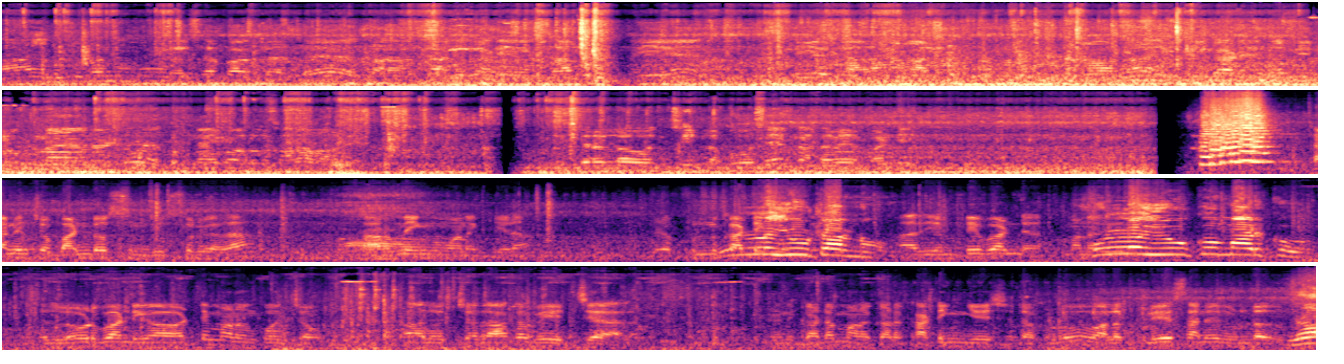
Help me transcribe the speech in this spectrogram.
ఆ ఇంటి పని पैसा बाग అంటే గాడి గాడి సార్ ये ये చాలా వాళ్ళు తర్వాత ఇంటి గాడి ఏదో మీరు రుకున్నాయనంటే రుకున్నాయి వాళ్ళు చాలా వాళ్ళు ఇద్దరిలో వచ్చి ఇట్లా పోతే కథమే బండి కానీ నుంచి బండి వస్తుంది చూస్తారు కదా టర్నింగ్ మనకి ఈడ ఫుల్ యూ టర్న్ అది ఎంటీ బండి. మన ఫుల్ యూకు మార్కు లోడ్ బండి కాబట్టి మనం కొంచెం అది వచ్చేదాకా వెయిట్ చేయాలి. ఎందుకంటే మన అక్కడ కటింగ్ చేసేటప్పుడు వాళ్ళకి ప్లేస్ అనేది ఉండదు. ఏ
